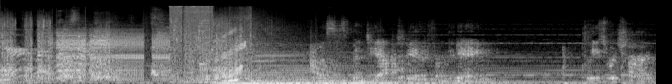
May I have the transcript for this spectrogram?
Mirror? What, what does that? Alice has been deactivated from the game. Please return.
